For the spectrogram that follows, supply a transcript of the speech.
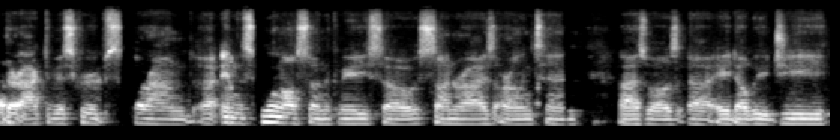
other activist groups around uh, in the school and also in the community. So Sunrise, Arlington, as well as uh, AWG,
